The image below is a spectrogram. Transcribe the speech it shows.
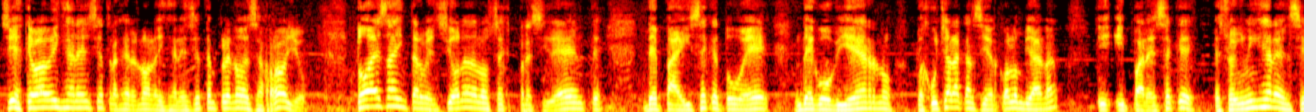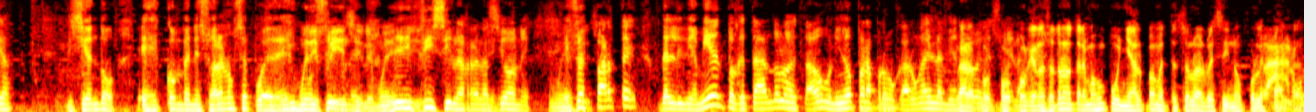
sí, es que va a haber injerencia extranjera. No, la injerencia está en pleno desarrollo. Todas esas intervenciones de los expresidentes, de países que tú ves, de gobierno. Tú escuchas a la canciller colombiana y, y parece que eso es una injerencia diciendo eh, con Venezuela no se puede, es, muy difícil, es muy difícil, las relaciones. Eso es parte del lineamiento que está dando los Estados Unidos para provocar un aislamiento claro, de Venezuela. porque nosotros no tenemos un puñal para metérselo al vecino por la espalda.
